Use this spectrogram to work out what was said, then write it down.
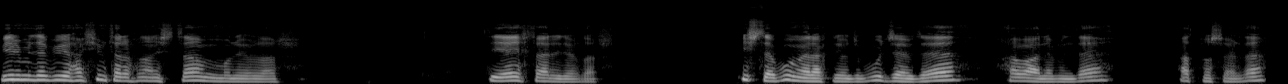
Bir mi de bir hakim tarafından istihdam oluyorlar diye ihtar ediyorlar. İşte bu meraklı yolcu bu cevde hava aleminde atmosferde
